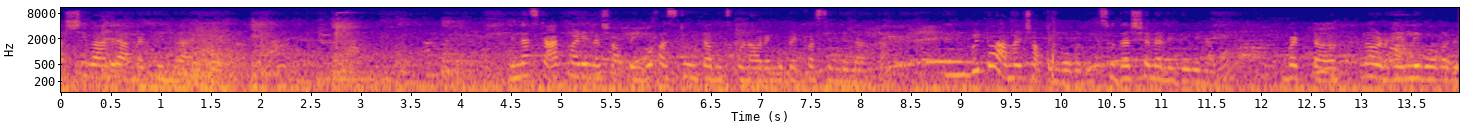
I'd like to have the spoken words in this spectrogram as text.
ಹಸಿವಾದರೆ ಆಮೇಲೆ ತಿಂದ್ರೆ ಆಯಿತು. ಇನ್ನ ಸ್ಟಾರ್ಟ್ ಮಾಡಿಲ್ಲ ಶಾಪಿಂಗು ಫಸ್ಟ್ ಊಟ ಮುಗಿಸ್ಕೊಂಡು ಅವ್ರು ಬ್ರೇಕ್ಫಾಸ್ಟ್ ತಿಂದಿಲ್ಲ ಅಂತ. ತಿಂದ್ಬಿಟ್ಟು ಆಮೇಲೆ ಶಾಪಿಂಗ್ ಹೋಗೋದು. ಸುದರ್ಶನಲ್ಲಿ ಇದ್ದೀವಿ ನಾವು. ಬಟ್ ನೋಡೋಣ ಎಲ್ಲಿಗೆ ಹೋಗೋದು,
